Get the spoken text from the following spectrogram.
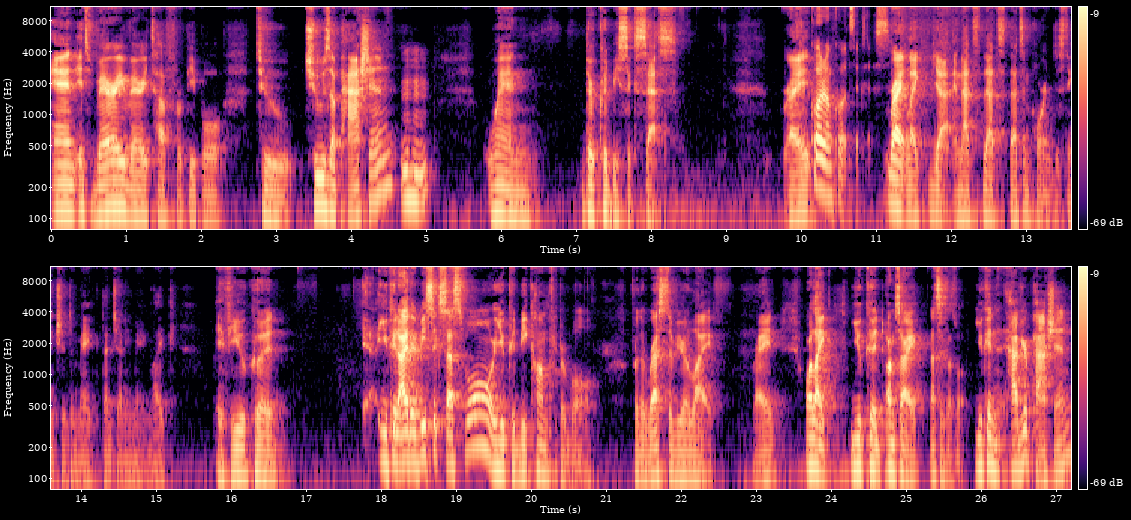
and it's very very tough for people to choose a passion mm-hmm. when there could be success right? Quote unquote success. right like yeah and that's that's that's important distinction to make that jenny made. Like if you could you could either be successful or you could be comfortable for the rest of your life right? Or like you could i'm sorry not successful. You can have your passion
